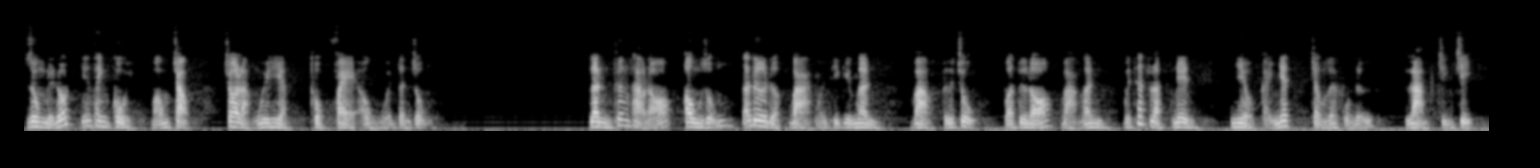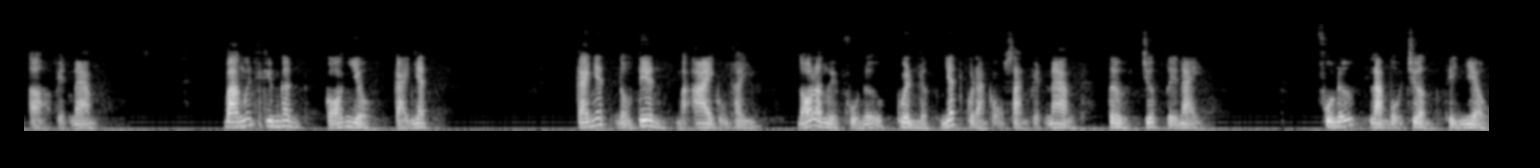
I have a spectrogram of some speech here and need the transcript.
dùng để đốt những thanh củi mà ông Trọng cho là nguy hiểm thuộc phe ông Nguyễn Tân Dũng. Lần thương thảo đó, ông Dũng đã đưa được bà Nguyễn Thị Kim Ngân vào tứ trụ và từ đó bà Ngân mới thiết lập nên nhiều cái nhất trong giới phụ nữ làm chính trị ở Việt Nam. Bà Nguyễn Thị Kim Ngân có nhiều cái nhất. Cái nhất đầu tiên mà ai cũng thấy đó là người phụ nữ quyền lực nhất của Đảng Cộng sản Việt Nam từ trước tới nay. Phụ nữ làm bộ trưởng thì nhiều,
